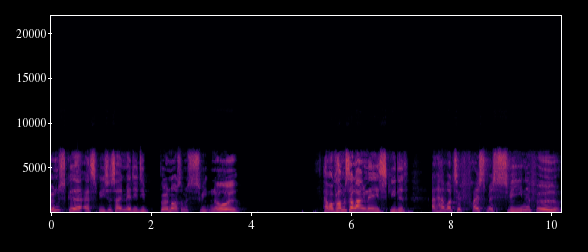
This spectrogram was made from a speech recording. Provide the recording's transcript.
ønskede at spise sig med i de bønder, som svin nåede. Han var kommet så langt ned i skidtet, at han var tilfreds med svineføde.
